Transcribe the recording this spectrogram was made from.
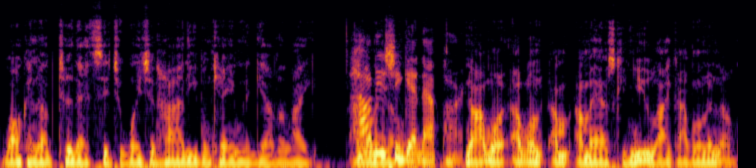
walking up to that situation, how it even came together. Like How wanna did she get that part? No, I want I want I'm I'm asking you. Like I want to know.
